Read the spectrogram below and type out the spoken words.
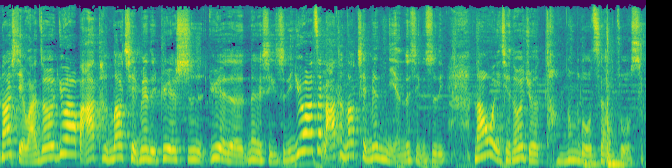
然后写完之后，又要把它腾到前面的月是月的那个形式里，又要再把它腾到前面年的形式里。然后我以前都会觉得腾那么多次要做什么？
